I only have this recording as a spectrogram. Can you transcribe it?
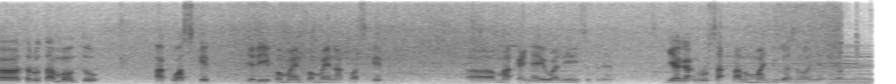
eh, terutama untuk aquascape. Jadi pemain-pemain aquascape eh, makainya hewan ini sebenarnya. Dia nggak ngerusak tanaman juga soalnya.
